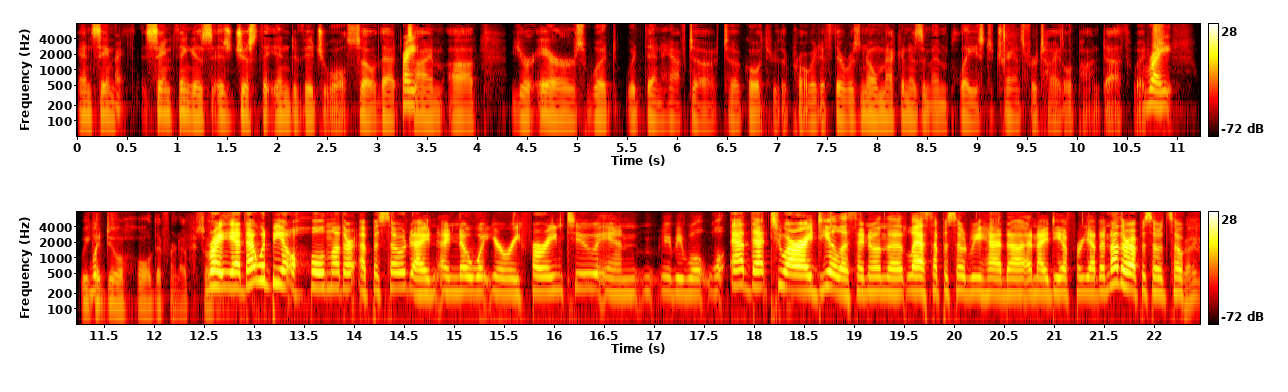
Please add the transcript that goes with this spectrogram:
and same Right. same thing as as just the individual. So that Right. time. Uh, your heirs would would then have to to go through the probate if there was no mechanism in place to transfer title upon death which right. we Which- could do a whole different episode. Right, yeah, that would be a whole nother episode. I, I know what you're referring to, and maybe we'll we'll add that to our idea list. I know in the last episode we had uh, an idea for yet another episode, so Right.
